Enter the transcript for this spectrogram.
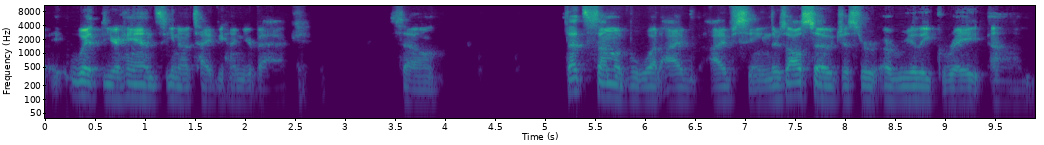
with your hands you know tied behind your back so that's some of what i've i've seen there's also just a, a really great um,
